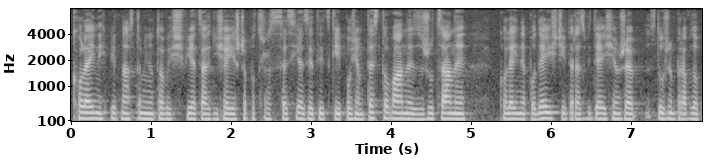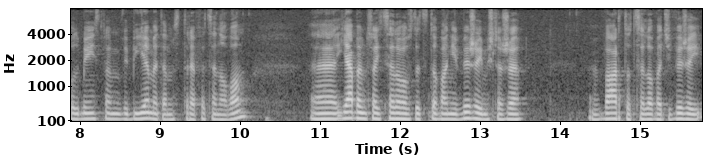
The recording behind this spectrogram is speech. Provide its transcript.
kolejnych 15-minutowych świecach, dzisiaj jeszcze podczas sesji azjatyckiej poziom testowany, zrzucany, kolejne podejście teraz wydaje się, że z dużym prawdopodobieństwem wybijemy tę strefę cenową. E, Ja bym tutaj celował zdecydowanie wyżej, myślę, że warto celować wyżej.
